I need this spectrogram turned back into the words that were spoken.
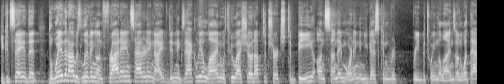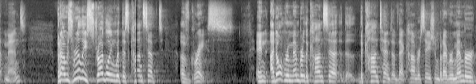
You could say that the way that I was living on Friday and Saturday night didn't exactly align with who I showed up to church to be on Sunday morning, and you guys can re- read between the lines on what that meant. But I was really struggling with this concept of grace. And I don't remember the concept, the content of that conversation, but I remember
